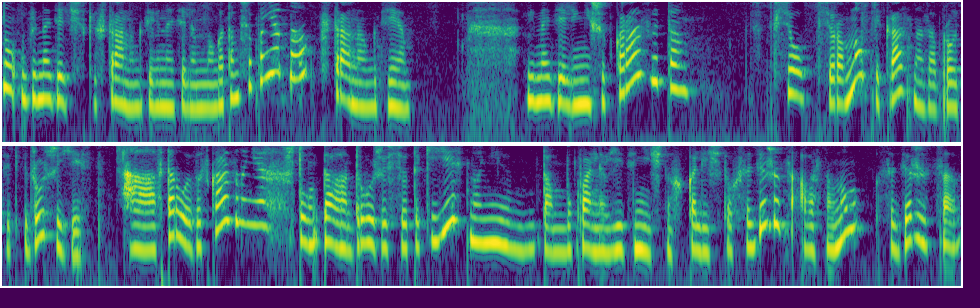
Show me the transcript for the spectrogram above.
Ну, в винодельческих странах, где виноделия много, там все понятно. В странах, где виноделие не шибко развито, все все равно прекрасно забродит, и дрожжи есть. А второе высказывание, что да, дрожжи все-таки есть, но они там буквально в единичных количествах содержатся, а в основном содержится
